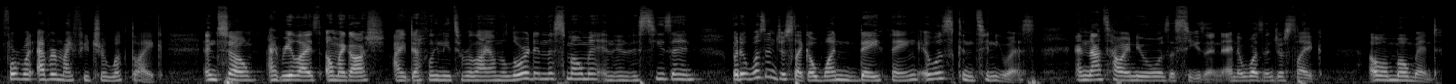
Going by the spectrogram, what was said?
for whatever my future looked like. And so I realized, oh my gosh, I definitely need to rely on the Lord in this moment and in this season. But it wasn't just like a one day thing, it was continuous. And that's how I knew it was a season. And it wasn't just like, oh, a moment.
